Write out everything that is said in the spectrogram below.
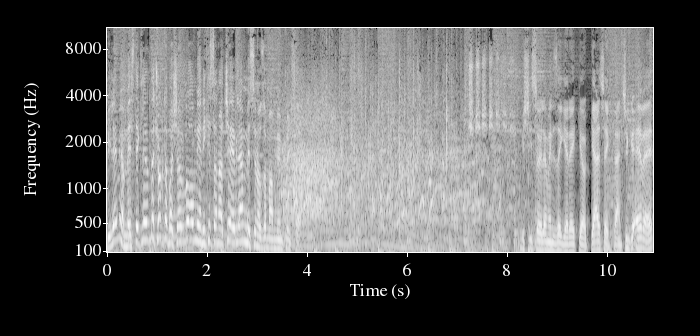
bilemiyorum. Mesleklerinde çok da başarılı olmayan iki sanatçı evlenmesin o zaman mümkünse. Bir şey söylemenize gerek yok. Gerçekten. Çünkü evet,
